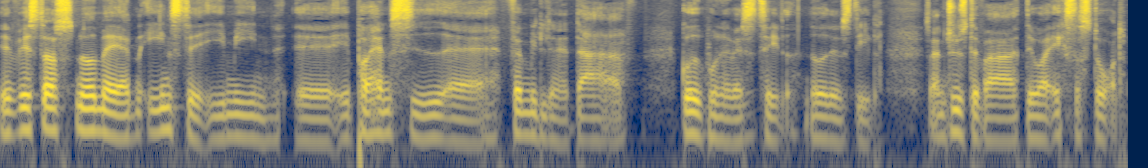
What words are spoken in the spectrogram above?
Jeg vidste også noget med, at jeg er den eneste i min, øh, på hans side af familien, der gået på universitetet, noget af den stil. Så han synes, det var, det var ekstra stort.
